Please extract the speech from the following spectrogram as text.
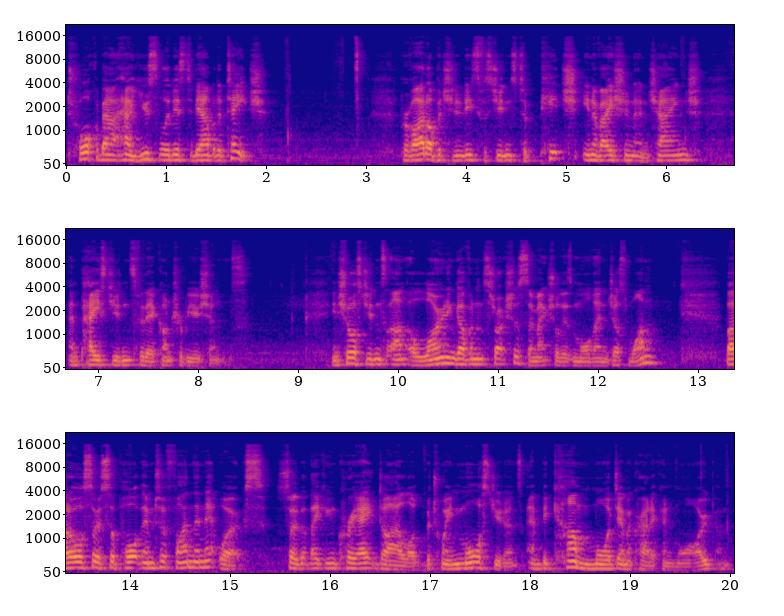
Talk about how useful it is to be able to teach. Provide opportunities for students to pitch innovation and change and pay students for their contributions. Ensure students aren't alone in governance structures, so make sure there's more than just one but also support them to find the networks so that they can create dialogue between more students and become more democratic and more open.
